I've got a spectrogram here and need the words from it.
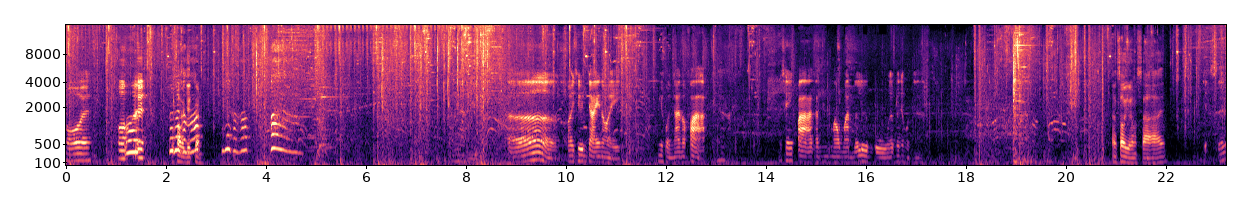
โอ้ย โอ้ยเข้าไปยึดกันนี่ครับอ้าเออค่อยชื่นใจหน่อย มีผลงานมาฝาก ไม่ใช่ปลากันเมามันแล้วลืมกูแล้วไม่ได้ผลงานทางโซอยู่ทางซ้ายเจ็ดซื้อ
